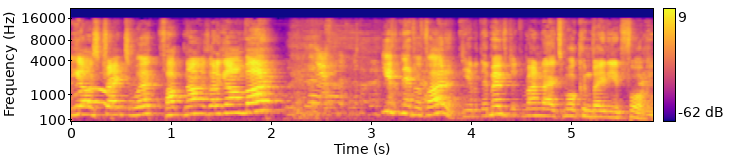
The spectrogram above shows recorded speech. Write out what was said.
You going straight to work? Fuck no, I've got to go and vote. You've never voted. Yeah, but they moved it to Monday, it's more convenient for me.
